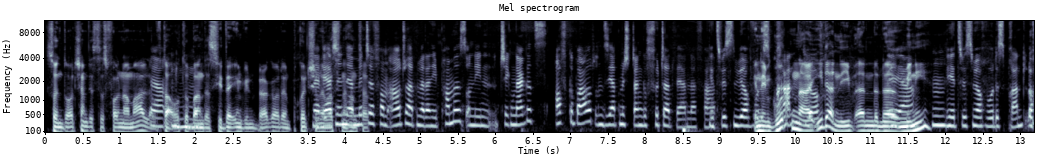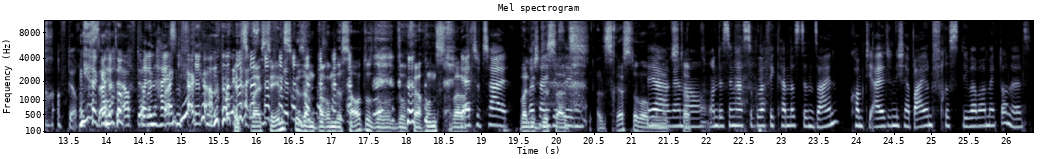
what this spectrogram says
So in Deutschland ist das voll normal Ja. auf der Autobahn, dass jeder irgendwie einen Burger oder ein Brötchen Ja, wir oder was hatten in in der Hand Mitte hat. vom Auto hatten wir dann die Pommes und die Chicken Nuggets aufgebaut und sie hat mich dann gefüttert während der Fahrt. Jetzt wissen wir auch, wo In das dem guten Brandloch AIDA äh, äh, Ja. Mini. Jetzt wissen wir auch, wo das Brandloch auf der Rückseite genau, auf der von den heißen Rückbank herkam. Jetzt weißt du insgesamt, warum das Auto so, so verhunzt war. ja, total. weil Wahrscheinlich das als, als Restaurant Ja, benutzt genau. hat. Und deswegen hast du gesagt, wie kann das denn sein? Kommt die Alte nicht herbei und frisst lieber bei McDonalds?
